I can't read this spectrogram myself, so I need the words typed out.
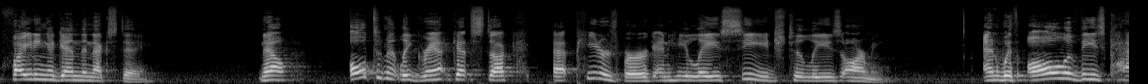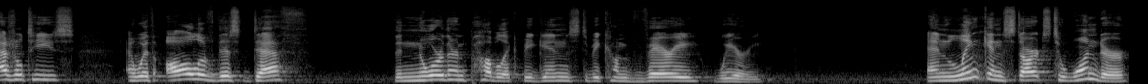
fighting again the next day. Now, ultimately, Grant gets stuck at Petersburg and he lays siege to Lee's army. And with all of these casualties, and with all of this death, the northern public begins to become very weary. And Lincoln starts to wonder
